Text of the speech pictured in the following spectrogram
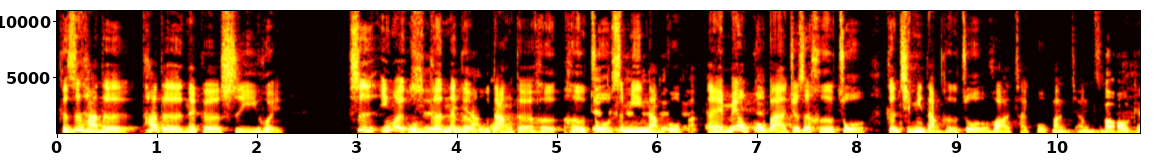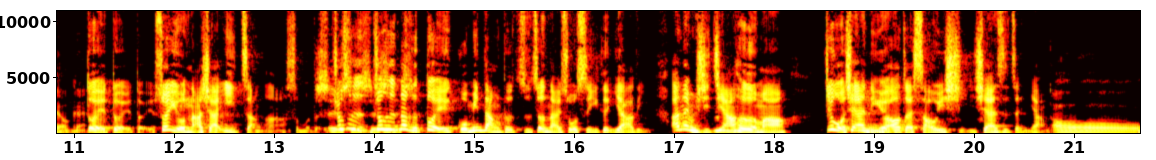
可是他的他的那个市议会。是因为我们跟那个无党的合合作，是民进党过半，哎，没有过半，就是合作跟亲民党合作的话才过半这样子。哦，OK OK，对对对，所以有拿下议长啊什么的，就是就是那个对国民党的执政来说是一个压力啊，那不是加贺吗？结果现在你又要再少一席，现在是怎样？哦，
